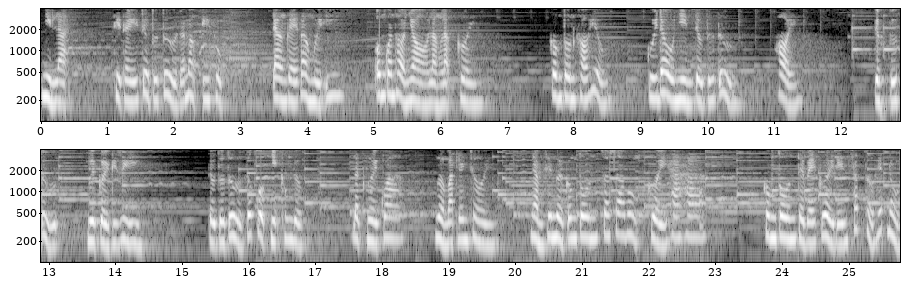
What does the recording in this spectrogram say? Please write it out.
Nhìn lại, chỉ thấy tiểu tứ tử đã mặc y phục, đang ghé vào người y, ôm con thỏ nhỏ lặng lặng cười. Công tôn khó hiểu, cúi đầu nhìn tiểu tứ tử, hỏi Tiểu tứ tử, người cười cái gì? Tiểu tứ tử rốt cuộc nhịn không được, lật người qua, ngửa mặt lên trời, nằm trên người công tôn xoa xoa bụng cười ha ha. Công tôn thấy bé cười đến sắp thở hết nổi,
